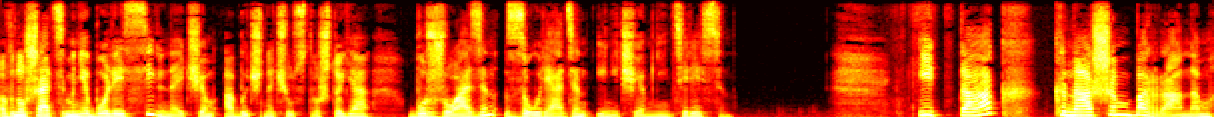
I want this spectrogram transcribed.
внушать мне более сильное, чем обычно чувство, что я буржуазен, зауряден и ничем не интересен. «Итак, к нашим баранам»,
